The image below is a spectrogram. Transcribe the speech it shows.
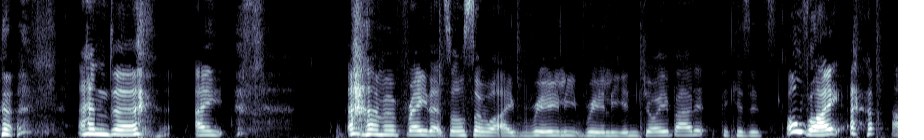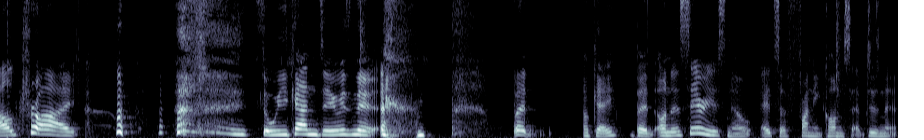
and uh, I. I'm afraid that's also what I really, really enjoy about it because it's all right. I'll try. so we can do, isn't it? but okay, but on a serious note, it's a funny concept, isn't it?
